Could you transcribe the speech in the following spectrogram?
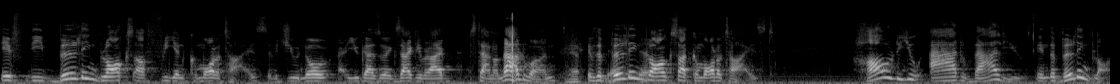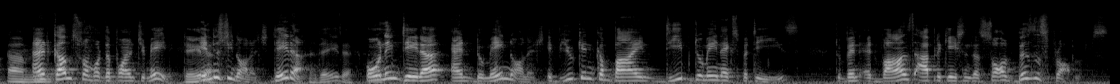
if the building blocks are free and commoditized, which you know, you guys know exactly where I stand on that one. Yep. If the Yep, building yep. blocks are commoditized, how do you add value in the building block? Um, and it comes from what the point you made Data. industry knowledge, data. Data. Owning data and domain knowledge. If you can combine deep domain expertise to build advanced applications that solve business problems,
